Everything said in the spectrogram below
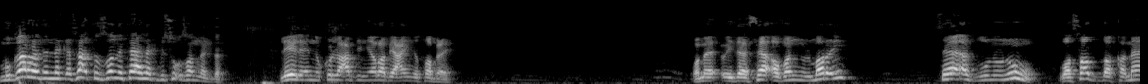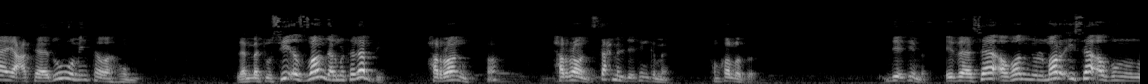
مجرد إنك أسأت الظن تهلك بسوء ظنك ده. ليه؟ لأن كل عبد يرى بعين طبعه. وما إذا ساء ظن المرء ساءت ظنونه. وصدق ما يعتاده من توهم لما تسيء الظن ده المتنبي. حران ها؟ حران. استحمل دقيقتين كمان. هنخلص بقى. دقيقتين بس. إذا ساء ظن المرء ساء ظنونه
